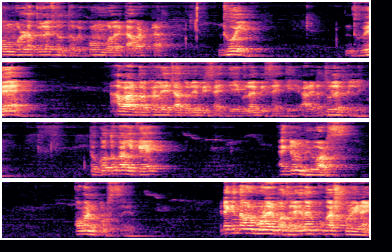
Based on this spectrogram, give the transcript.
কম্বলটা তুলে ফেলতে হবে, কম্বলের কাভারটা ধুই ধুয়ে আবার দরকার এই চাদরে বিছাই দিই এগুলো বিছাই দিই আর এটা তুলে ফেলি। তো গতকালকে একজন ভিউয়ার্স কমেন্ট করছে। এটা কিন্তু আমার মনের কথা, এটা কিন্তু আমি প্রকাশ করি নাই,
